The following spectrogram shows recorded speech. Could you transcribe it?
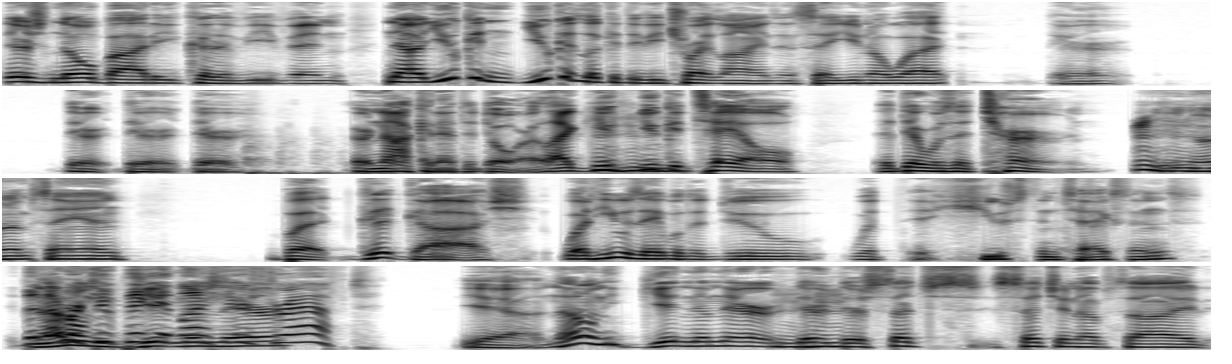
there's nobody could have even now you can you could look at the Detroit Lions and say, you know what? They're they're they're they're they're knocking at the door. Like you you could tell that there was a turn. You know what I'm saying? But good gosh, what he was able to do with the Houston Texans. the not number only two pick in last year's there- draft. yeah, not only getting them there, Mm-hmm. there there's such such an upside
